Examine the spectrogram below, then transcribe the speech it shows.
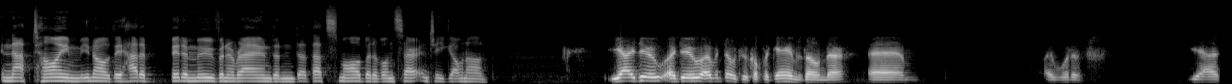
in that time? You know, they had a bit of moving around and that, that small bit of uncertainty going on. Yeah, I do. I do. I went down to a couple of games down there. Um, I would have, yeah, I'd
